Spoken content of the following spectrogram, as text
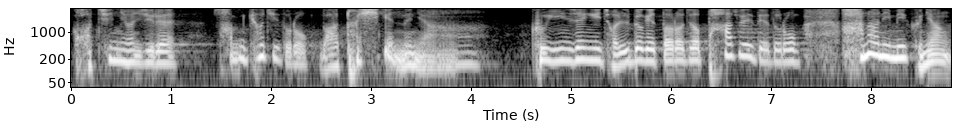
거친 현실에 삼켜지도록 놔두시겠느냐. 그 인생이 절벽에 떨어져 파괴되도록 하나님이 그냥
